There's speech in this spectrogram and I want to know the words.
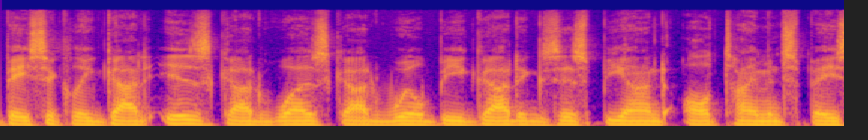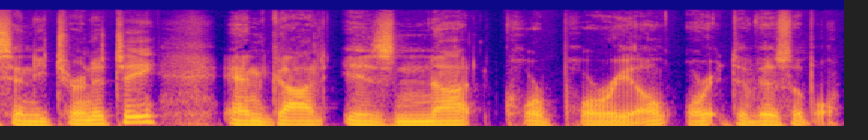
basically God is, God was, God will be, God exists beyond all time and space and eternity, and God is not corporeal or divisible.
